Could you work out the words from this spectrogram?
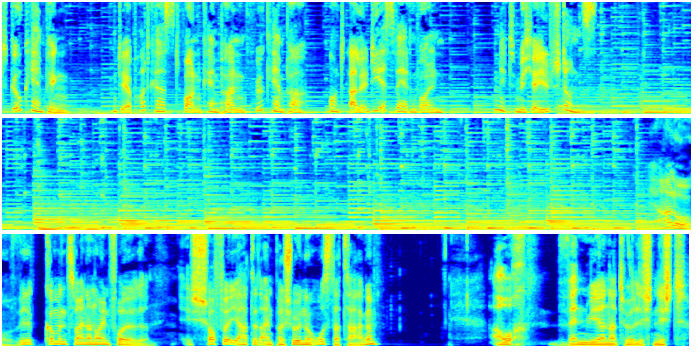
and Go Camping. Der Podcast von Campern für Camper und alle, die es werden wollen. Mit Michael Stunz. Ja, hallo, willkommen zu einer neuen Folge. Ich hoffe, ihr hattet ein paar schöne Ostertage. Auch wenn wir natürlich nicht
